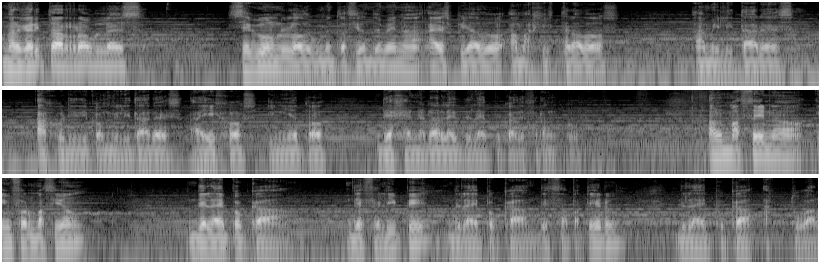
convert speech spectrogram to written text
Margarita Robles, según la documentación de Mena, ha espiado a magistrados, a militares, a jurídicos militares, a hijos y nietos de generales de la época de Franco almacena información de la época de Felipe, de la época de Zapatero, de la época actual.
